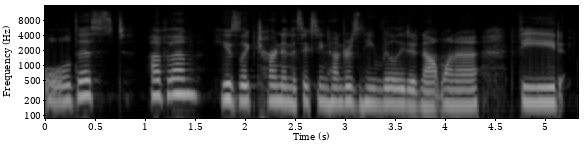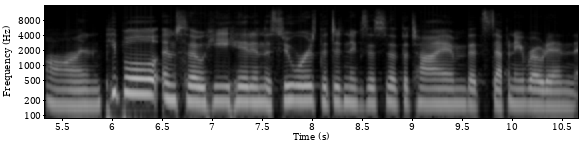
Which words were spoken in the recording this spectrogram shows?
oldest of them. He was like turned in the 1600s and he really did not want to feed on people. And so he hid in the sewers that didn't exist at the time that Stephenie wrote in.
